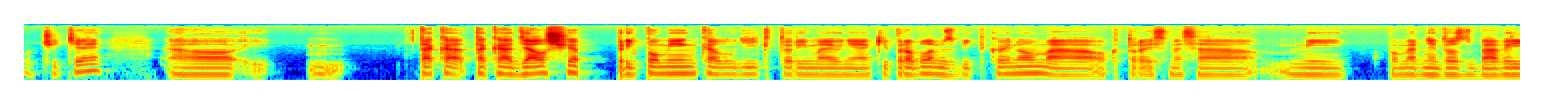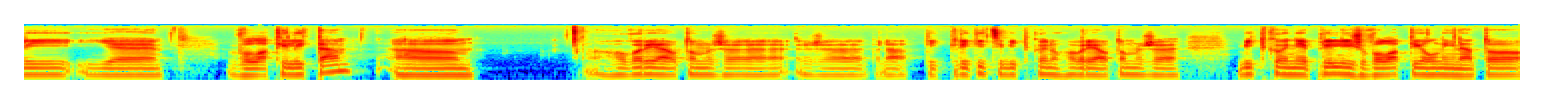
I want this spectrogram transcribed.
Určite. Uh, taká, taká ďalšia pripomienka ľudí, ktorí majú nejaký problém s bitcoinom a o ktorej sme sa my pomerne dosť bavili, je volatilita. Uh, hovoria o tom, že, že teda tí kritici Bitcoinu hovoria o tom, že Bitcoin je príliš volatilný na to,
